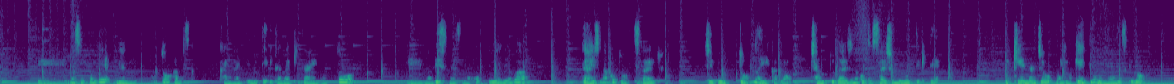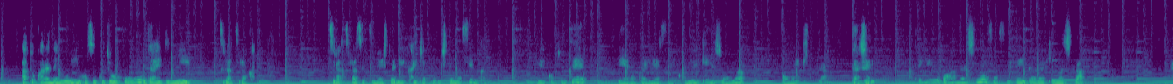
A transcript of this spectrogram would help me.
えー、まあ、そこで何事を話すか考えてみていただきたいのと、えー、まあ、ビジネスの上では大事なことを伝える。自分どんな言い方、ちゃんと大事なことを最初に持ってきて、余計な情、まあ、余計っていうのもなんですけど、後からでもいい補足情報を大事につらつら、つらつら説明したり書いちゃったりしてませんか？ということで、えー、分かりやすいコミュニケーションは思い切った断捨離っていうお話をさせていただきました。は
